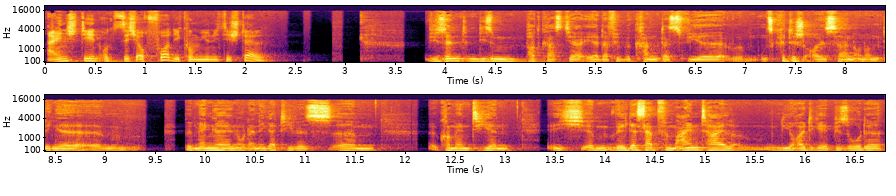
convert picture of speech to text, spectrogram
einstehen und sich auch vor die Community stellen. Wir sind in diesem Podcast ja eher dafür bekannt, dass wir ähm, uns kritisch äußern und um Dinge ähm, bemängeln oder Negatives ähm, kommentieren. Ich ähm, will deshalb für meinen Teil die heutige Episode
